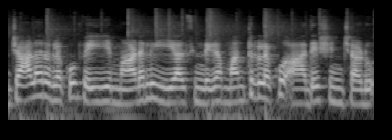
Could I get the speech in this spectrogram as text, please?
జాలరులకు వెయ్యి మాడలు ఇయ్యాల్సిందిగా మంత్రులకు ఆదేశించాడు.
